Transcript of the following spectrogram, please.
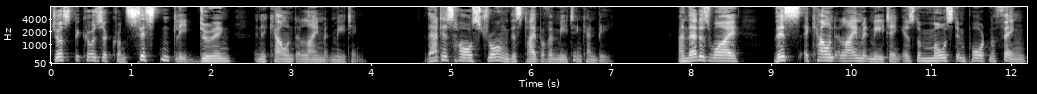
just because you're consistently doing an account alignment meeting. That is how strong this type of a meeting can be. And that is why this account alignment meeting is the most important thing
